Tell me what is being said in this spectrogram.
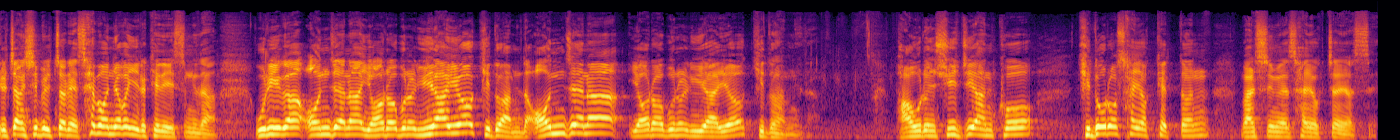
1장 11절에 세 번역은 이렇게 되어 있습니다. 우리가 언제나 여러분을 위하여 기도합니다. 언제나 여러분을 위하여 기도합니다. 바울은 쉬지 않고 기도로 사역했던 말씀의 사역자였어요.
